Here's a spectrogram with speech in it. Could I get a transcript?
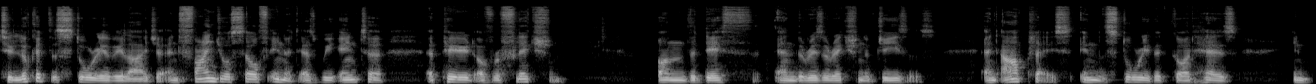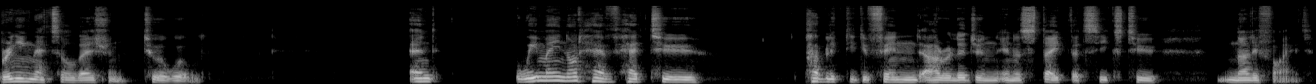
to look at the story of Elijah and find yourself in it as we enter a period of reflection on the death and the resurrection of Jesus and our place in the story that God has in bringing that salvation to a world. And we may not have had to publicly defend our religion in a state that seeks to nullify it.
